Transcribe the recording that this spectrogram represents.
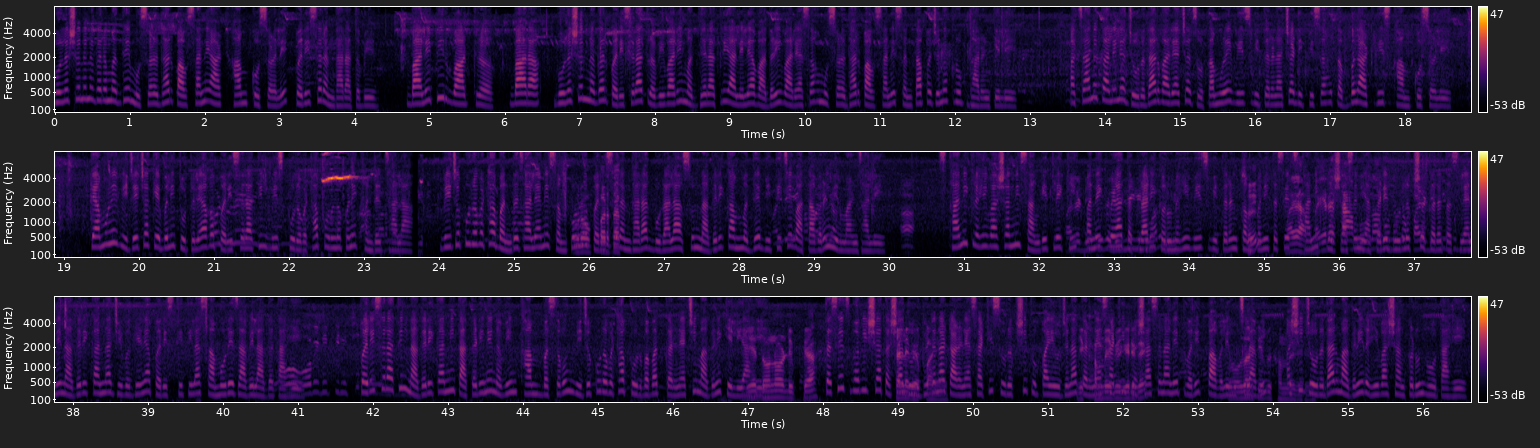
गुलशननगरमध्ये मुसळधार पावसाने आठ खांब कोसळले. परिसर अंधारात बीड. बालेपीर वाड क्र. बारा. गुलशन नगर परिसरात रविवारी मध्यरात्री आलेल्या वादळी वाऱ्यासह मुसळधार पावसाने संतापजनक रूप धारण केले. अचानक आलेल्या जोरदार वाऱ्याच्या जोतामुळे वीज वितरणाच्या डिपीसह तब्बल आठ वीस खांब कोसळले. त्यामुळे विजेच्या केबली तुटल्या व परिसरातील वीज पुरवठा पूर्णपणे खंडित झाला. वीज पुरवठा बंद झाल्याने संपूर्ण परिसर अंधारात बुडाला असून नागरिकांमध्ये भीतीचे वातावरण निर्माण झाले. स्थानिक रहिवाशांनी सांगितले की अनेक वेळा तक्रारी करूनही वीज वितरण कंपनी तसेच स्थानिक प्रशासन याकडे दुर्लक्ष करत असल्याने नागरिकांना जीवघेण्या परिस्थितीला सामोरे जावे लागत आहे. परिसरातील नागरिकांनी तातडीने नवीन खांब बसवून वीजपुरवठा पूर्ववत करण्याची मागणी केली आहे. तसेच भविष्यात अशा दुर्घटना. टाळण्यासाठी सुरक्षित उपाययोजना करण्यासाठी. प्रशासनाने त्वरित पावले उचलावी अशी. जोरदार मागणी रहिवाशांकडून होत आहे.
